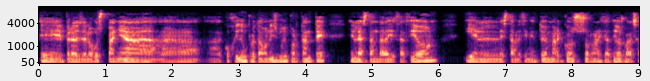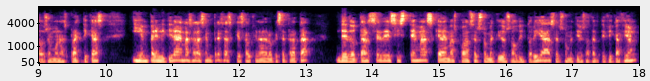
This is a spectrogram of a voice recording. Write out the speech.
eh, pero desde luego España ha, ha cogido un protagonismo importante en la estandarización y el establecimiento de marcos organizativos basados en buenas prácticas y en permitir además a las empresas, que es al final de lo que se trata, de dotarse de sistemas que además puedan ser sometidos a auditoría, ser sometidos a certificación,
